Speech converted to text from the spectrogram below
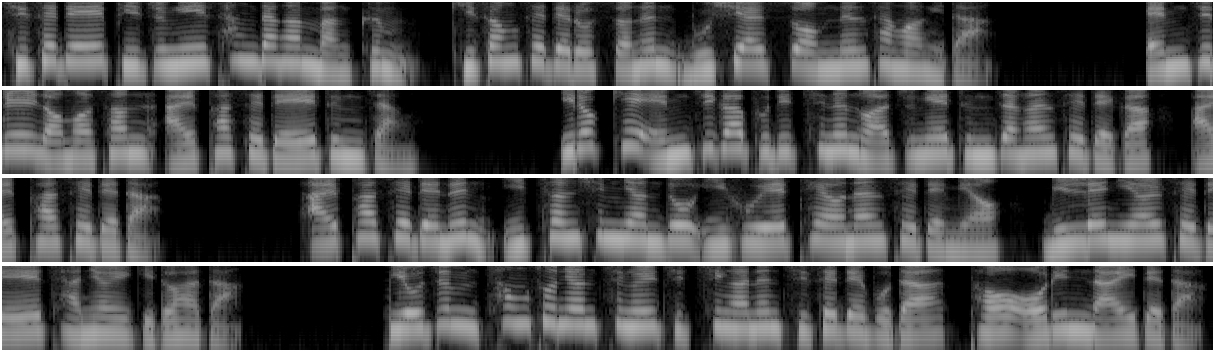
지세대의 비중이 상당한 만큼 기성세대로서는 무시할 수 없는 상황이다. MG를 넘어선 알파 세대의 등장. 이렇게 MG가 부딪히는 와중에 등장한 세대가 알파 세대다. 알파 세대는 2010년도 이후에 태어난 세대며 밀레니얼 세대의 자녀이기도 하다. 요즘 청소년층을 지칭하는 지세대보다 더 어린 나이대다.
